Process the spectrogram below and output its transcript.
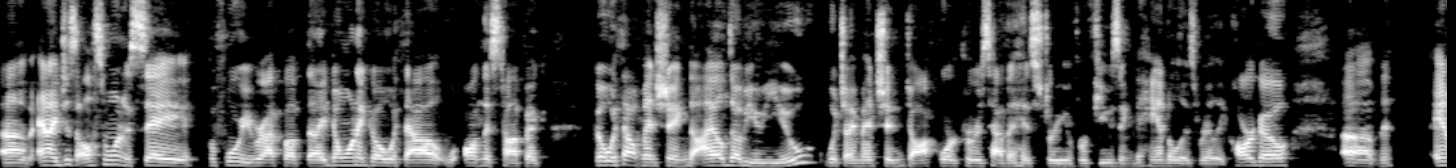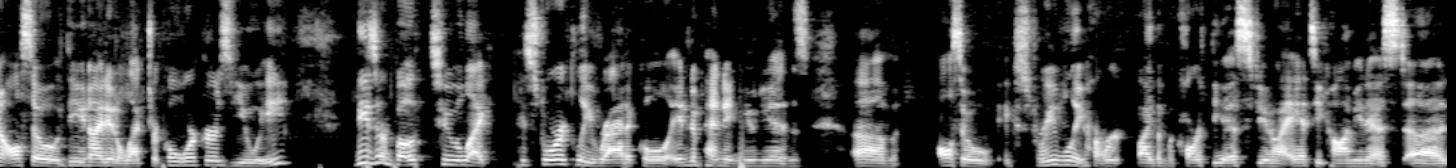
Um, and I just also want to say before we wrap up that I don't want to go without on this topic go without mentioning the ILWU, which I mentioned. Dock workers have a history of refusing to handle Israeli cargo, um, and also the United Electrical Workers (UE). These are both two like historically radical independent unions. Um, also extremely hurt by the McCarthyist, you know, anti-communist uh,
